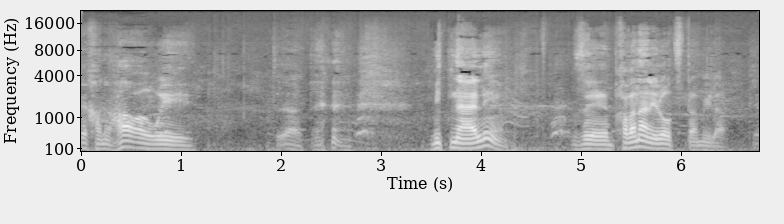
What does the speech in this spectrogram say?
איך אנחנו, how are we, את יודעת, מתנהלים. זה, בכוונה אני לא רוצה את המילה. כן?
